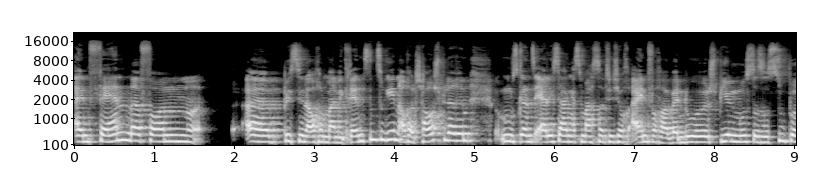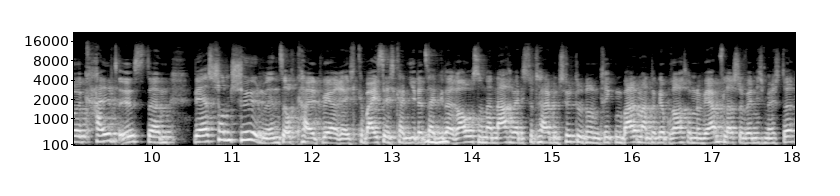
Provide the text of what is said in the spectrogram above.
ein Fan davon, äh, bisschen auch an meine Grenzen zu gehen, auch als Schauspielerin. Muss ganz ehrlich sagen, es macht es natürlich auch einfacher. Wenn du spielen musst, dass es super kalt ist, dann wäre es schon schön, wenn es auch kalt wäre. Ich weiß ja, ich kann jederzeit mhm. wieder raus und danach werde ich total betüttelt und kriege einen Bademantel gebracht und eine Wärmflasche, wenn ich möchte.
